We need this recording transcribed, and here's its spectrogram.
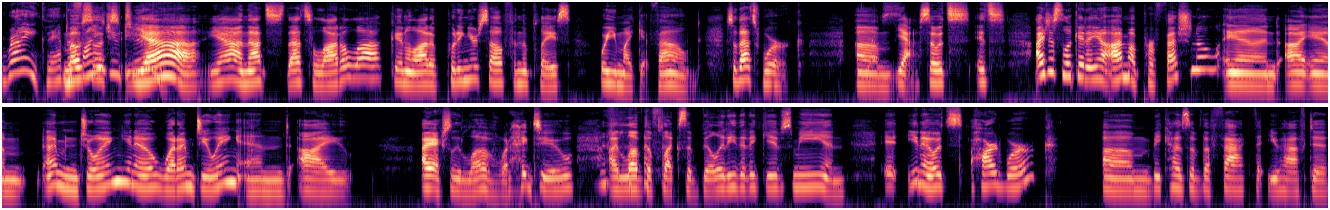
Right. They have to most find of you too. yeah yeah and that's that's a lot of luck and a lot of putting yourself in the place where you might get found so that's work um Yes. yeah so it's it's i just look at it you know, i'm a professional and i am i'm enjoying you know what i'm doing and i I actually love what I do. I love the flexibility that it gives me, and it you know it's hard work um, because of the fact that you have to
